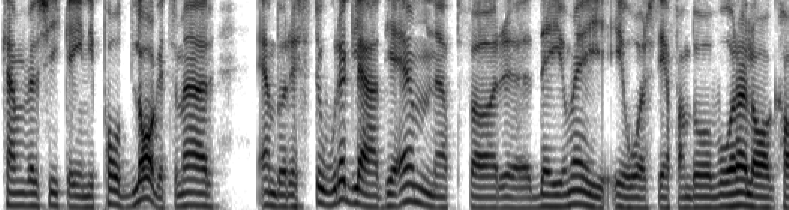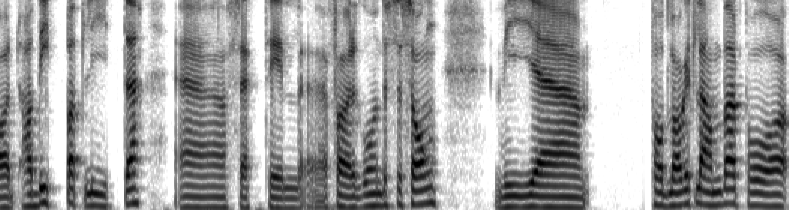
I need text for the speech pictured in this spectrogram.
kan vi väl kika in i poddlaget som är ändå det stora glädjeämnet för eh, dig och mig i år, Stefan, då våra lag har, har dippat lite eh, sett till eh, föregående säsong. Vi, eh, poddlaget landar på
